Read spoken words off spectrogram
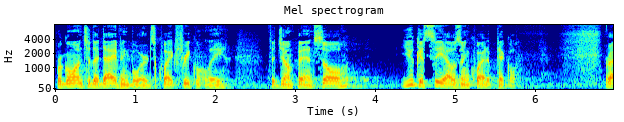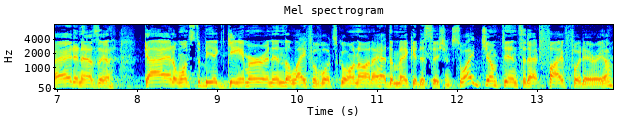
were going to the diving boards quite frequently to jump in. So you could see I was in quite a pickle right? And as a guy that wants to be a gamer and in the life of what's going on, I had to make a decision. So I jumped into that five foot area,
